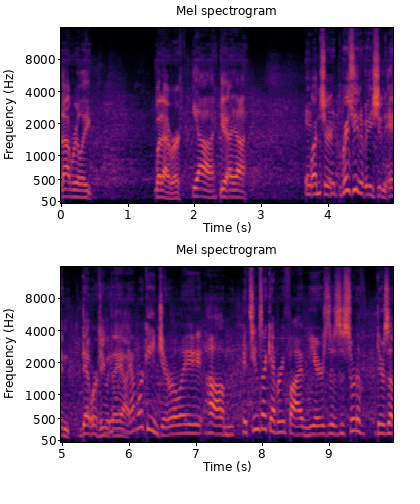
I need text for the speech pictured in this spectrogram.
not really, whatever. Yeah. Yeah. Yeah. It- What's your it- where's the innovation in networking with AI? Networking generally, um, it seems like every five years there's a sort of there's a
